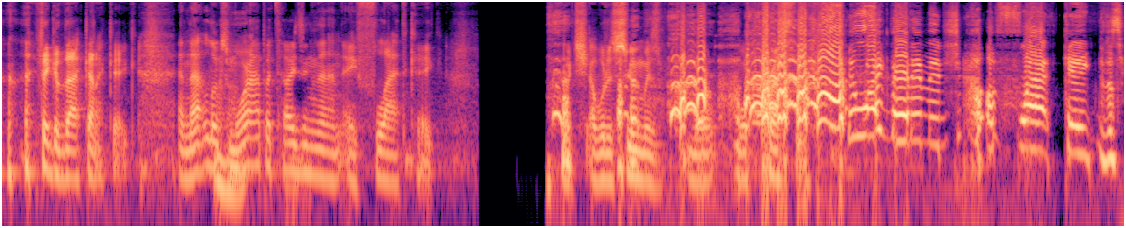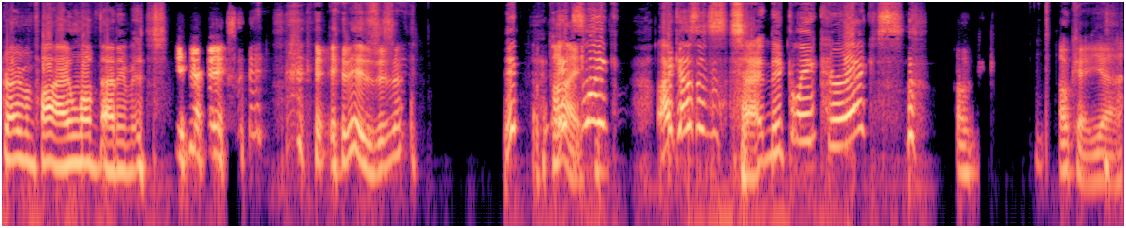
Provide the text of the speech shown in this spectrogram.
I think of that kind of cake, and that looks Mhm. more appetizing than a flat cake, which I would assume is more, more. I like that image of flat cake to describe a pie. I love that image. Yeah, it's, it is, isn't it? It- a pie. It's like I guess it's technically correct. Okay, yeah.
